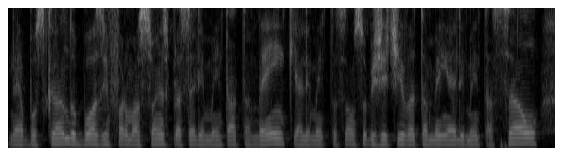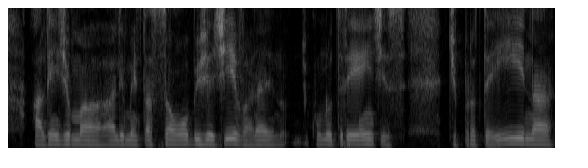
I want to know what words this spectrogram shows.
né, buscando boas informações para se alimentar também, que a alimentação subjetiva também é alimentação, além de uma alimentação objetiva, né, com nutrientes de proteína,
